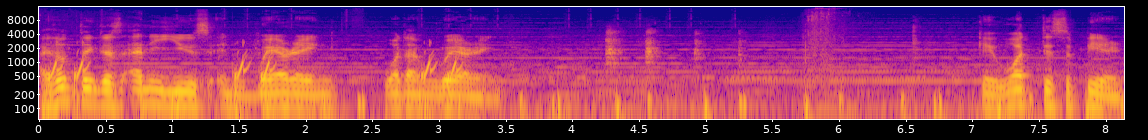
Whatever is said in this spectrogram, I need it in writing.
I don't think there's any use in wearing what I'm wearing. Okay, what disappeared?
